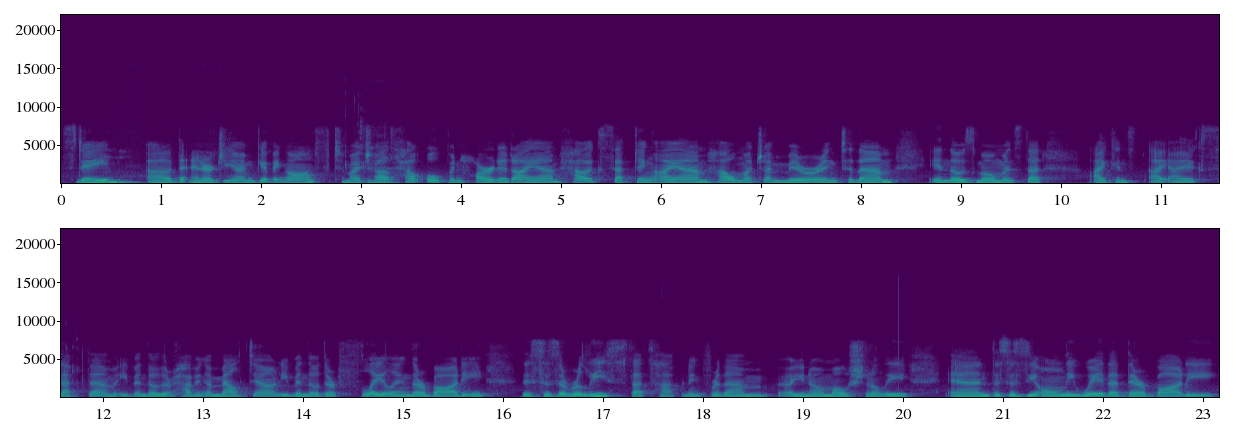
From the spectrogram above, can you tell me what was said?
state mm-hmm. uh, the mm-hmm. energy i'm giving off to my child how open hearted i am how accepting i am how much i'm mirroring to them in those moments that I can I, I accept them even though they're having a meltdown, even though they're flailing their body. This is a release that's happening for them, uh, you know, emotionally, and this is the only way that their body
